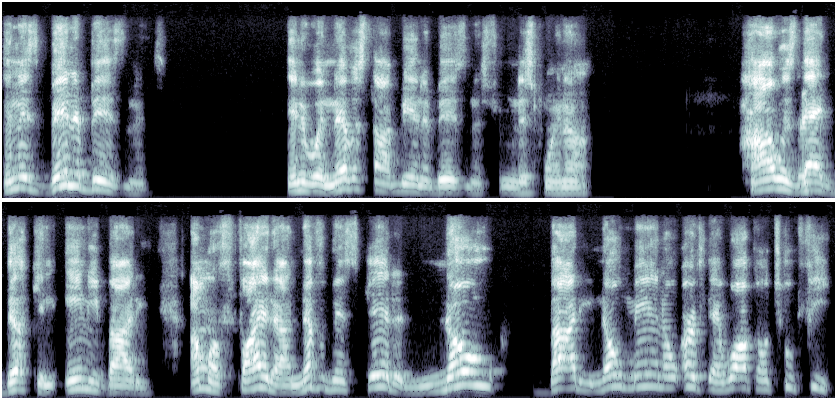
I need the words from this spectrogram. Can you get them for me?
And it's been a business. And it will never stop being a business from this point on. How is that ducking anybody? I'm a fighter. I've never been scared of Nobody, no man on earth that walk on two feet,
